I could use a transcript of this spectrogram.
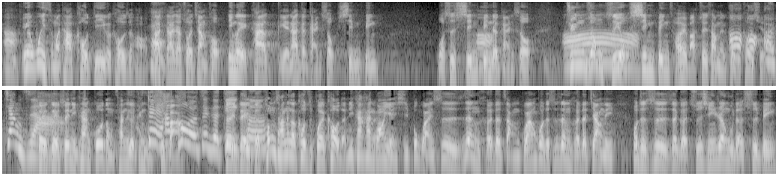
啊因为为什么他要扣第一个扣子哈？大大家说这样扣，因为他要给那个感受新兵，我是新兵的感受。军中只有新兵才会把最上面的扣子扣起来。哦哦，这样子啊？对对，所以你看郭董穿这个军服是吧扣了这个第一颗，对对对，通常那个扣子不会扣的。你看汉光演习，不管是任何的长官，或者是任何的将领，或者是这个执行任务的士兵，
